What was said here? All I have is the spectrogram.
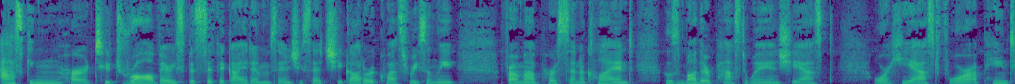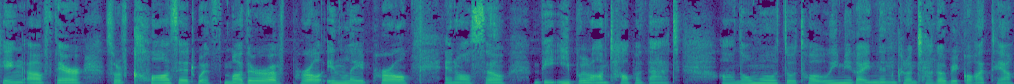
asking her to draw very specific items. And she said she got a request recently from a person, a client, whose mother passed away, and she asked or he asked for a painting of their sort of closet with mother of pearl, inlaid pearl, and also the ibul on top of that. 어, 너무 또 더 의미가 있는 그런 작업일 것 같아요.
